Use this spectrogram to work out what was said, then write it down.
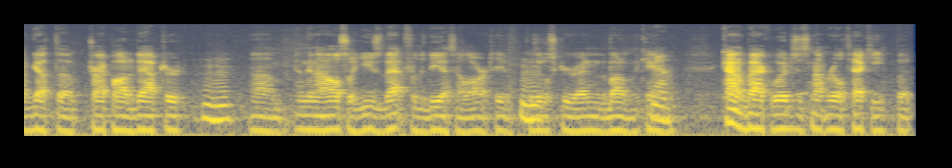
I've got the tripod adapter, Mhm. um, and then I also use that for the DSLR too because Mhm. it'll screw right into the bottom of the camera. Yeah. Kind of backwoods. It's not real techy, but it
